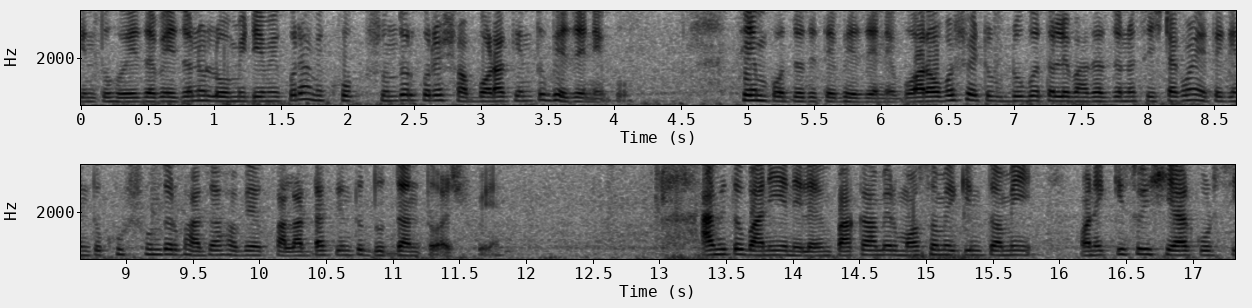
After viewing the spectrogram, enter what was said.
কিন্তু হয়ে যাবে। এই জন্য লো মিডিয়ামে করে আমি খুব সুন্দর করে সব বড়া কিন্তু ভেজে নেব। সেম পদ্ধতিতে ভেজে নেব। আর অবশ্যই একটু ডুবো তলে ভাজার জন্য চেষ্টা করুন এতে কিন্তু খুব সুন্দর ভাজা হবে, কালারটা কিন্তু দুর্দান্ত আসবে। আমি তো বানিয়ে নিলাম। পাকা আমের মৌসুমে কিন্তু আমি অনেক কিছুই শেয়ার করছি।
